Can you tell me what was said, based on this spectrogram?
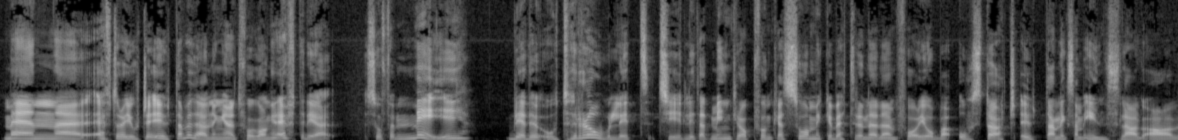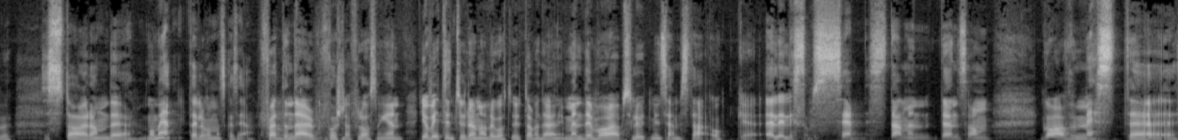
Men eh, efter att ha gjort det utan bedövningar två gånger efter det, så för mig blev det otroligt tydligt att min kropp funkar så mycket bättre när den får jobba ostört, utan liksom inslag av störande moment, eller vad man ska säga. För att den där första förlossningen, jag vet inte hur den hade gått utan bedövning, men det var absolut min sämsta. Och, eh, eller liksom sämsta, men den som gav mest eh,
